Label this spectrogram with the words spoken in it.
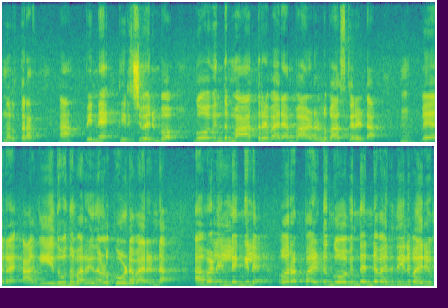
നിർത്തണം. ആ പിന്നെ തിരിച്ചു വരുമ്പോൾ ഗോവിന്ദ് മാത്രമേ വരാൻ പാടുള്ളൂ ഭാസ്കരേട്ടാ. വേറെ ആ ഗീതു എന്ന് പറയുന്നവൾ കൂടെ വരണ്ട. അവളില്ലെങ്കിൽ ഉറപ്പായിട്ടും ഗോവിന്ദന്റെ വരുതിയിൽ വരും.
